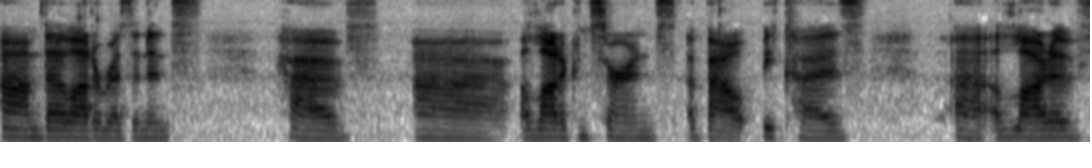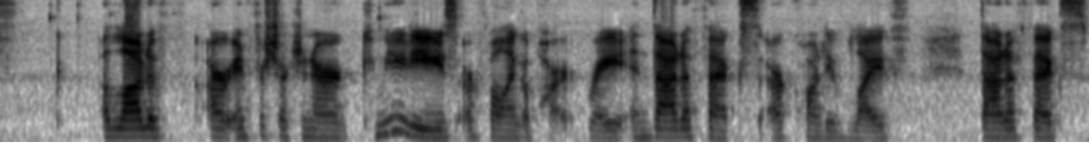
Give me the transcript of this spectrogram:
um, that a lot of residents have uh, a lot of concerns about because uh, a lot of a lot of our infrastructure in our communities are falling apart, right? And that affects our quality of life. That affects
